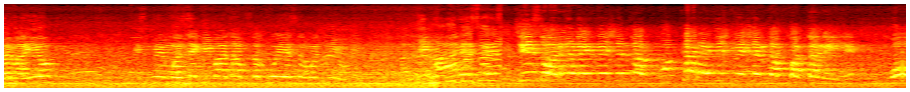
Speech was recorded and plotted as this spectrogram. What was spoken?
पर भाइयों इसमें मज़े की बात आप सबको ये समझनी होगी। कि जिस ऑर्गेनाइजेशन का खुद का रजिस्ट्रेशन का पता नहीं है वो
